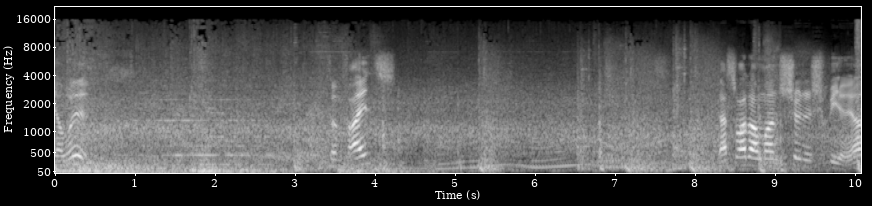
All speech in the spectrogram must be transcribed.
Jawohl. 5-1. Das war doch mal ein schönes Spiel, ja.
